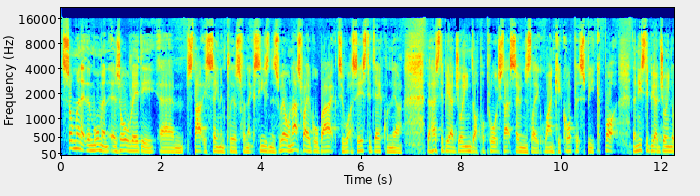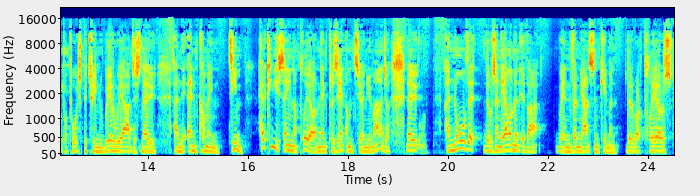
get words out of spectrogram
Someone at the moment is already um, started signing players for next season as well, and that's why I go back to what I says to Declan there. There has to be a joined up approach. That sounds like wanky corporate speak, but there needs to be a joined up approach between where we are just now and the incoming team. How can you sign a player and then present them to a new manager? Now, I know that there was an element of that when Wim Jansen came in. There were players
